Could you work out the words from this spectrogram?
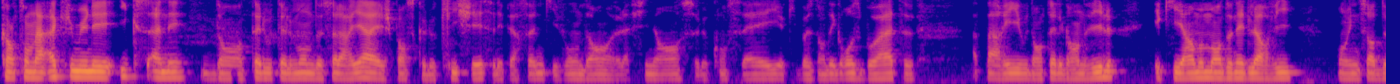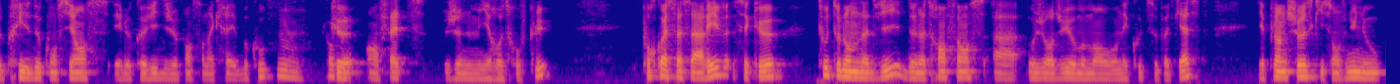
Quand on a accumulé X années dans tel ou tel monde de salariat, et je pense que le cliché, c'est les personnes qui vont dans euh, la finance, le conseil, qui bossent dans des grosses boîtes euh, à Paris ou dans telle grande ville, et qui, à un moment donné de leur vie, ont une sorte de prise de conscience, et le Covid, je pense, en a créé beaucoup, hmm, que en fait, je ne m'y retrouve plus. Pourquoi ça, ça arrive? C'est que tout au long de notre vie, de notre enfance à aujourd'hui, au moment où on écoute ce podcast, il y a plein de choses qui sont venues nous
